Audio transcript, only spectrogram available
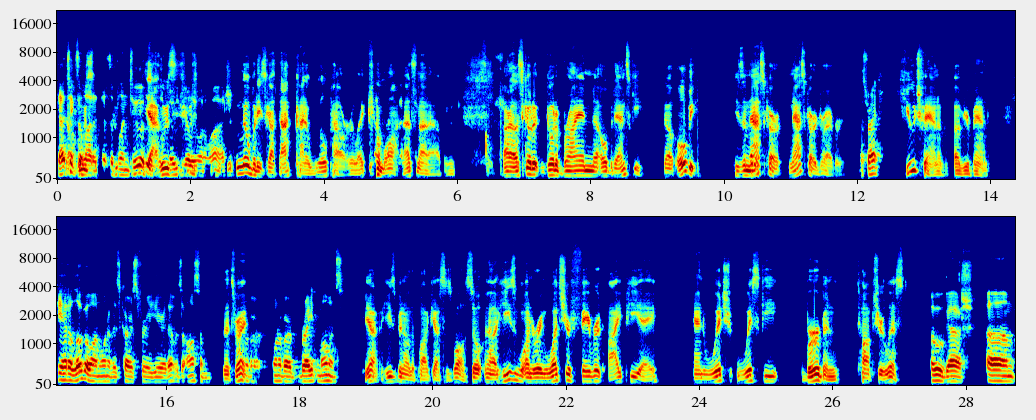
that takes a lot of discipline too. If yeah, who's really want to watch? Nobody's got that kind of willpower. Like, come on, that's not happening. All right, let's go to go to Brian Obadensky. Uh, Obi, he's a NASCAR NASCAR driver. That's right. Huge fan of, of your band. He had a logo on one of his cars for a year. That was awesome. That's right. One of our, one of our bright moments. Yeah, he's been on the podcast as well. So uh, he's wondering what's your favorite IPA and which whiskey bourbon tops your list? Oh gosh. Um,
